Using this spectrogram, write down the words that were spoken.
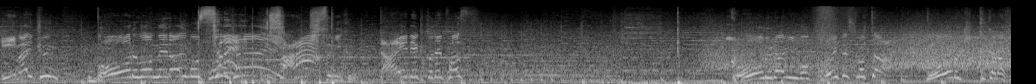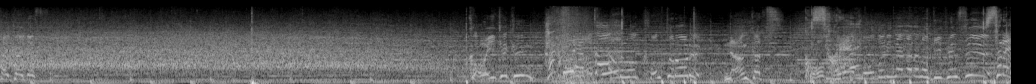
今井君ボールを狙うも届かない木杉君ダイレクトでパスゴールラインを越えてしまったゴールキックから再開です小池君このボールをコントロール。南葛ここは戻りながらのディフェンス。それ。い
